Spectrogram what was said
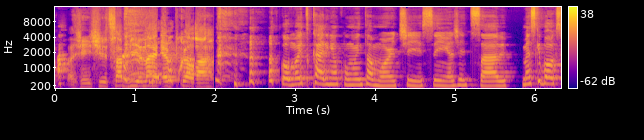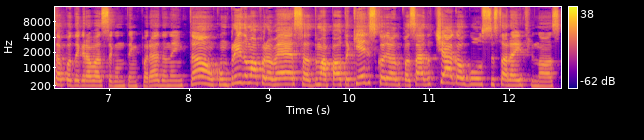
A gente sabia na época lá. Com muito carinho, com muito amor, Ti. Sim, a gente sabe. Mas que bom que você vai poder gravar a segunda temporada, né? Então, cumprindo uma promessa de uma pauta que ele escolheu ano passado, Tiago Augusto estará entre nós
